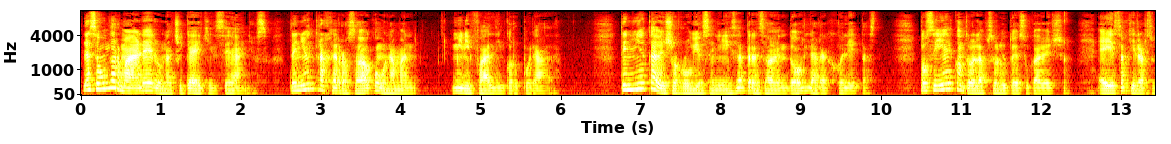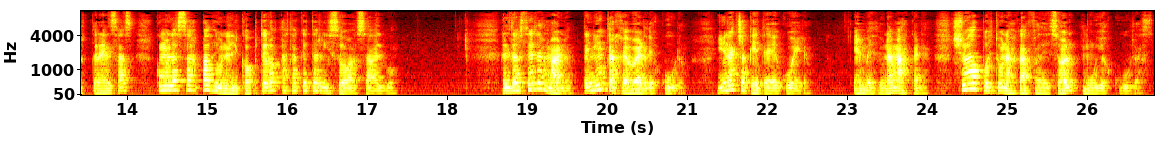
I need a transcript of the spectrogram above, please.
La segunda hermana era una chica de quince años. Tenía un traje rosado con una minifalda incorporada. Tenía el cabello rubio ceniza trenzado en dos largas coletas poseía el control absoluto de su cabello e hizo girar sus trenzas como las aspas de un helicóptero hasta que aterrizó a salvo. El tercer hermano tenía un traje verde oscuro y una chaqueta de cuero en vez de una máscara. Llevaba puesto unas gafas de sol muy oscuras.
